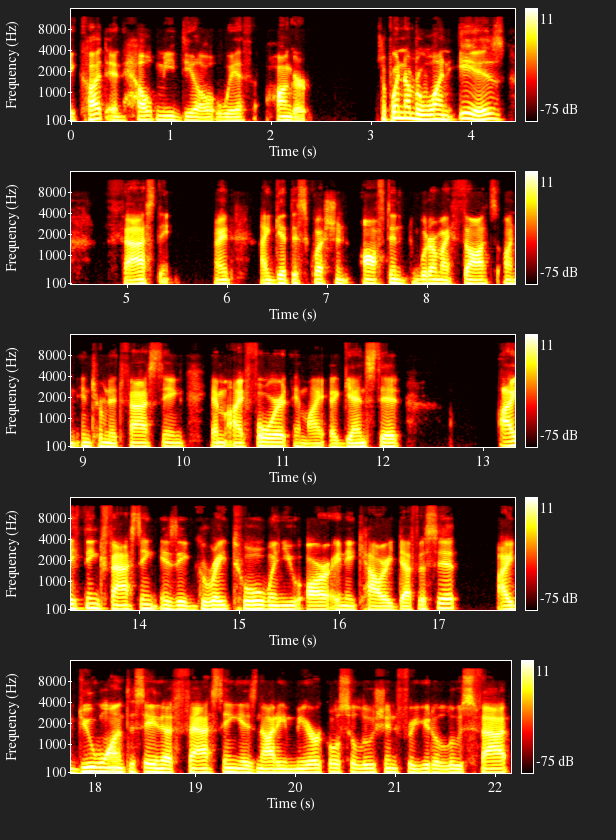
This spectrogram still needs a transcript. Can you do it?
a cut and help me deal with hunger. So point number one is fasting right? I get this question often. What are my thoughts on intermittent fasting? Am I for it? Am I against it? I think fasting is a great tool when you are in a calorie deficit. I do want to say that fasting is not a miracle solution for you to lose fat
